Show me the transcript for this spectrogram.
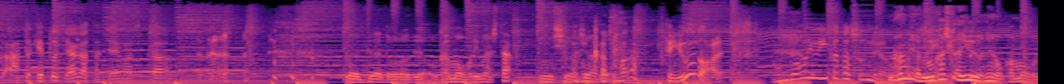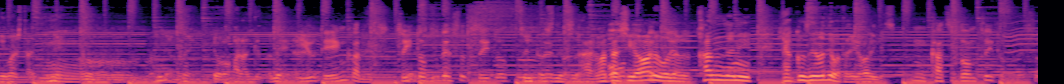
ぐわーっと血糖値上がったんちゃいますか？うん。ってなところで、丘もおりました。飲酒をしました。っていうの？あれ？なんでああいう言い方すんのよなんでやろ昔から言うよね、丘もおりましたね。ううん。なんでやろね。よくわからんけどね。言うてええんかね追突です追突追突です。はい。私が悪いことは完全に100ゼロで私が悪いです。うんカツ丼追突です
